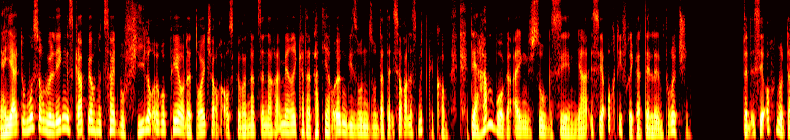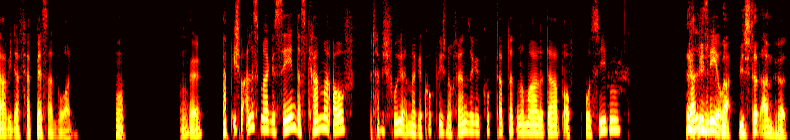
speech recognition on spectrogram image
Ja, ja, du musst auch überlegen, es gab ja auch eine Zeit, wo viele Europäer oder Deutsche auch ausgewandert sind nach Amerika. Das hat ja auch irgendwie so ein, so, da ist ja auch alles mitgekommen. Der Hamburger eigentlich so gesehen, ja, ist ja auch die Frikadelle im Brötchen. Das ist ja auch nur da wieder verbessert worden. Oh. Hm? Okay. Hab ich alles mal gesehen, das kam mal auf, das habe ich früher immer geguckt, wie ich noch Fernsehen geguckt habe, das normale da auf Pro 7. Galileo. Wie, wie sich das anhört.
